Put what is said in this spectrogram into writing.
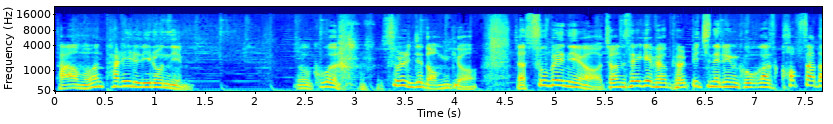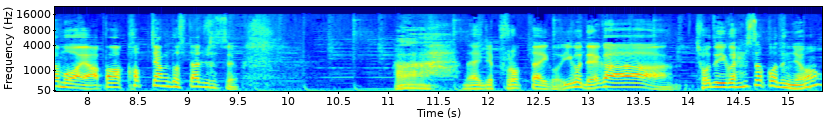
다음은 8115님. 어, 그거 술 이제 넘겨. 자, 수벤이요. 전 세계 별빛이 내리는 그거 가서 컵 사다 모아요. 아빠가 컵장도 싸주셨어요. 아, 나 이제 부럽다, 이거. 이거 내가, 저도 이거 했었거든요.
